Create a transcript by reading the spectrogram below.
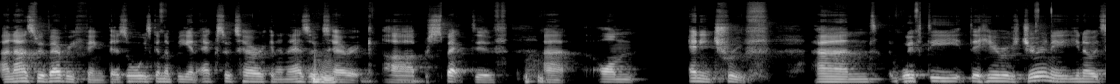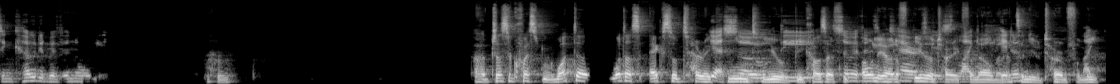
And as with everything, there's always going to be an exoteric and an mm-hmm. esoteric mm-hmm. uh, perspective uh, on any truth. And with the the hero's journey, you know, it's encoded within all. Mm-hmm. Uh, just a question: What does what does exoteric yeah, mean to you? The, because I've so only heard of esoteric like for now, but it's a new term for like me.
